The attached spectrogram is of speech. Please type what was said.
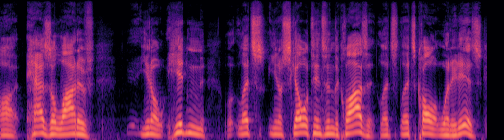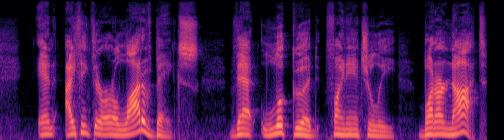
uh, has a lot of, you know, hidden, let's, you know, skeletons in the closet. Let's, let's call it what it is. And I think there are a lot of banks that look good financially, but are not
